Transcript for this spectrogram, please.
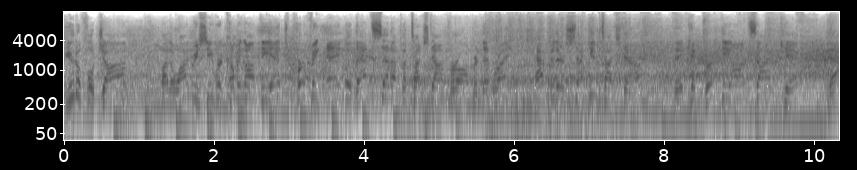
beautiful job by the wide receiver coming off the edge, perfect angle. That set up a touchdown for Auburn. Then right after their second touchdown, they convert the onside kick. That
